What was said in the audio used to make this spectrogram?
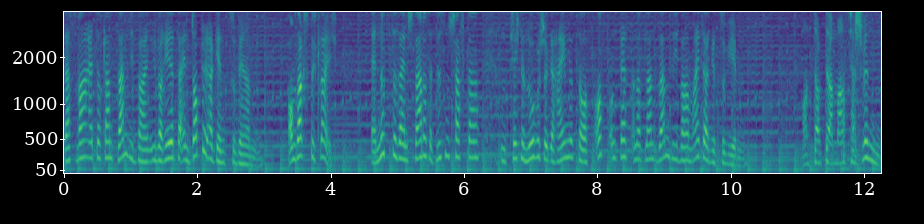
Das war, als das Land Sansibar ihn überredete, ein Doppelagent zu werden. Warum sagst du es nicht gleich? Er nutzte seinen Status als Wissenschaftler, um technologische Geheimnisse aus Ost und West an das Land Sansibar weiterzugeben. Und Dr. Mars verschwinden.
